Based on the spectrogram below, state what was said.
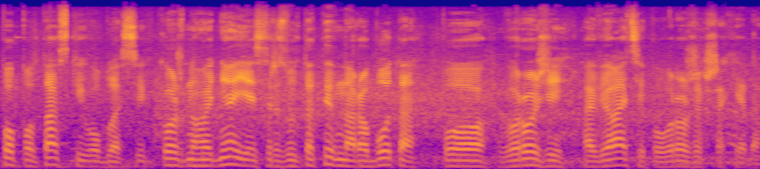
по Полтавській області. Кожного дня є результативна робота по ворожій авіації, по ворожих шахедах.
